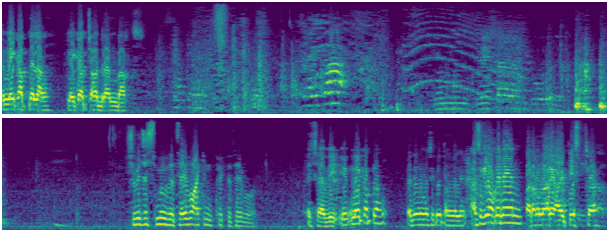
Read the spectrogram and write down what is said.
Yung makeup na lang. Makeup tsaka drum box. Should we just move the table? I can pick the table up. It's heavy. Yung makeup lang. Pwede naman siguro tanggalin. Ah, sige, okay na yan. Para kunwari artist siya.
